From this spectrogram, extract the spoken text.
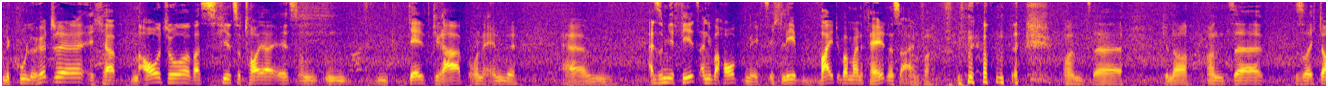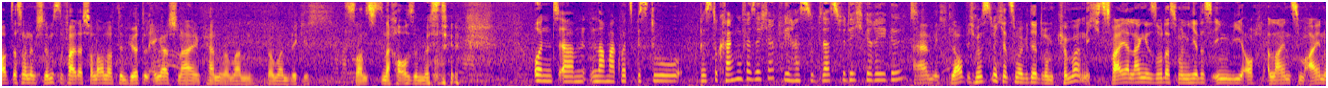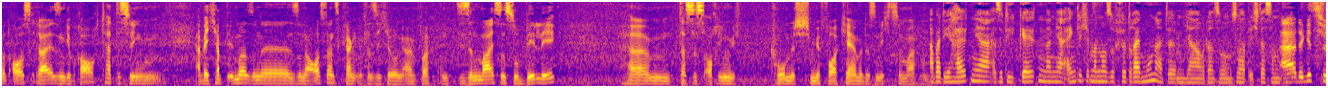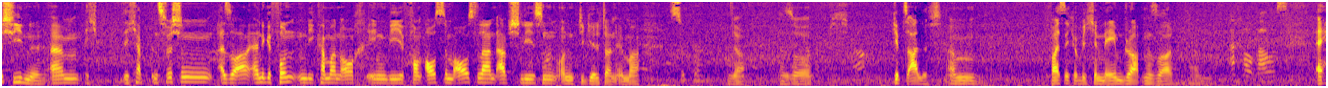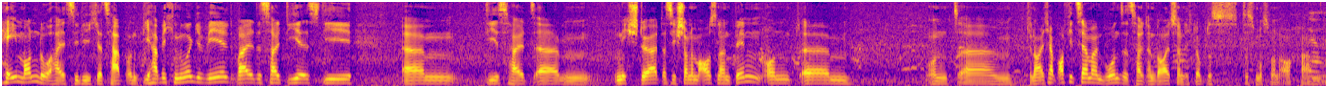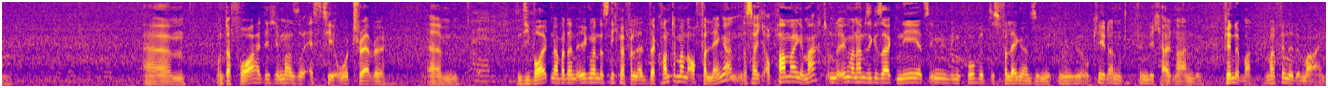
eine coole Hütte, ich habe ein Auto, was viel zu teuer ist und ein, Geldgrab ohne Ende. Ähm, also mir fehlt es an überhaupt nichts. Ich lebe weit über meine Verhältnisse einfach. und äh, genau. Und äh, so, ich glaube, dass man im schlimmsten Fall da schon auch noch den Gürtel enger schnallen kann, wenn man, wenn man wirklich sonst nach Hause müsste. Und ähm, nochmal kurz, bist du, bist du krankenversichert? Wie hast du das für dich geregelt? Ähm, ich glaube, ich müsste mich jetzt mal wieder drum kümmern. Ich, es war ja lange so, dass man hier das irgendwie auch allein zum Ein- und Ausreisen gebraucht hat. Deswegen, aber ich habe immer so eine, so eine Auslandskrankenversicherung einfach. Und die sind meistens so billig, ähm, dass es auch irgendwie komisch mir vorkäme, das nicht zu machen. Aber die halten ja, also die gelten dann ja eigentlich immer nur so für drei Monate im Jahr oder so. So habe ich das im ah, Kopf. Ah, da gibt es verschiedene. Ähm, ich ich habe inzwischen also eine gefunden, die kann man auch irgendwie vom, aus dem Ausland abschließen und die gilt dann immer. Super. Ja, also gibt's alles. Ähm, ich weiß nicht, ob ich hier Name droppen soll. Ähm, Ach, hau raus. Äh, hey Mondo heißt sie, die ich jetzt habe. Und die habe ich nur gewählt, weil das halt die ist, die, ähm, die es halt ähm, nicht stört, dass ich schon im Ausland bin und ähm, und ähm, genau, ich habe offiziell meinen Wohnsitz halt in Deutschland. Ich glaube, das, das muss man auch haben. Ja. Ähm, und davor hatte ich immer so STO Travel. Und die wollten aber dann irgendwann das nicht mehr verlängern. Da konnte man auch verlängern. Das habe ich auch ein paar Mal gemacht. Und irgendwann haben sie gesagt, nee, jetzt irgendwie wegen Covid, das verlängern sie nicht. Gesagt, okay, dann finde ich halt eine andere. Findet man. Man findet immer eine.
